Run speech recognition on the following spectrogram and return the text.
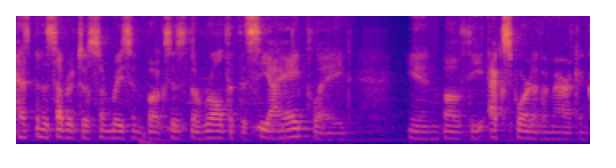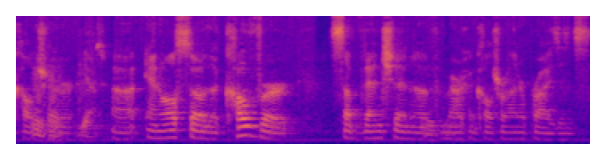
has been the subject of some recent books is the role that the CIA played in both the export of American culture mm-hmm. yes. uh, and also the covert subvention of. American cultural enterprises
